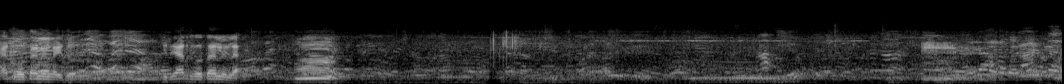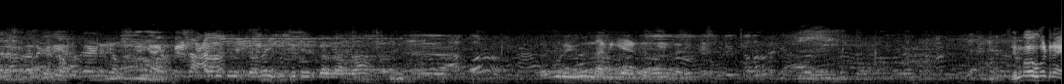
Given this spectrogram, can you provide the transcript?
ಯಾರ್ದು ಗೊತ್ತಾಗಲಿಲ್ಲ ಇದು. ಇದು ಯಾರ್ದು ಗೊತ್ತಾಗಲಿಲ್ಲ? ನಿಮ್ಮ ಕೊಡ್ರೆ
